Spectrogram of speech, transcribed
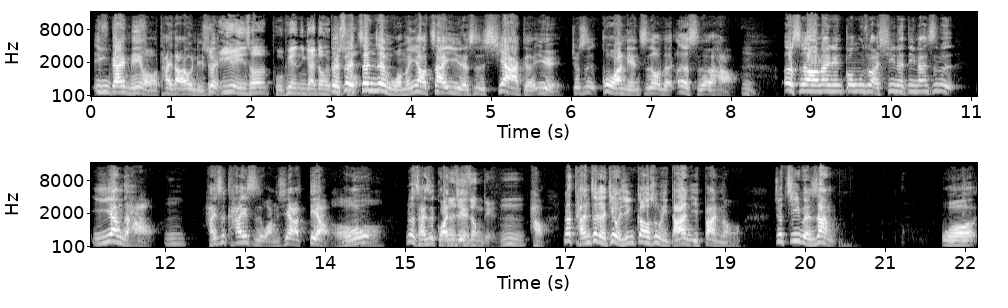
应该没有太大的问题，所以一月营收普遍应该都会对，所以真正我们要在意的是下个月，就是过完年之后的二十二号，嗯，二十二号那一天公布出来新的订单是不是一样的好？嗯，还是开始往下掉？哦，那才是关键重点。嗯，好，那谈这个就已经告诉你答案一半哦，就基本上我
